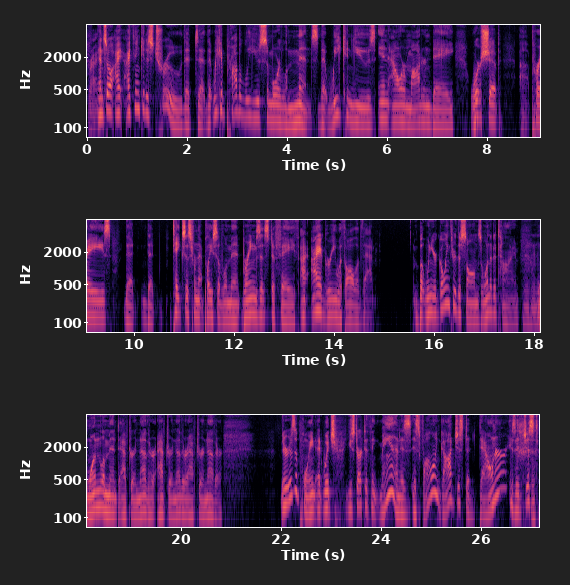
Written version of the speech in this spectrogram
Right. and so I, I think it is true that uh, that we could probably use some more laments that we can use in our modern day worship, uh, praise that that takes us from that place of lament, brings us to faith. I, I agree with all of that. But when you're going through the Psalms one at a time, mm-hmm. one lament after another, after another, after another, there is a point at which you start to think, man, is is following God just a downer? Is it just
